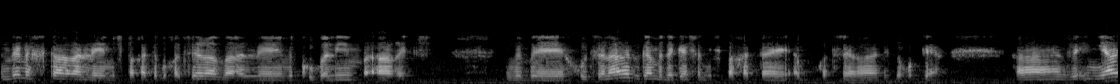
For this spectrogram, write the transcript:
ומחקר על משפחת אבוחצירא ועל מקובלים בארץ ובחוץ לארץ, גם בדגש על משפחת אבוחצירא לדורותיה. זה עניין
